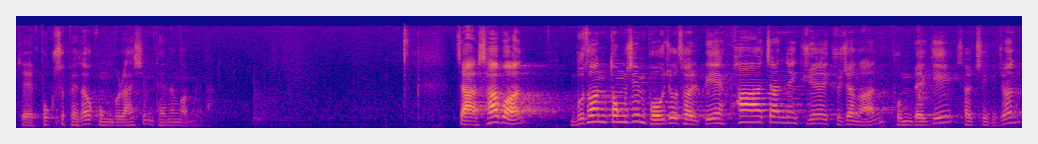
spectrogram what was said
이제 복습해서 공부를 하시면 되는 겁니다. 자, 4번. 무선 통신 보조 설비의 화자는 규정에 규정한 분배기 설치 기준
